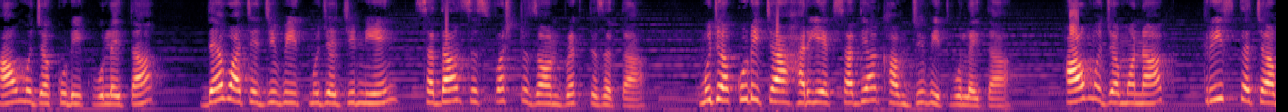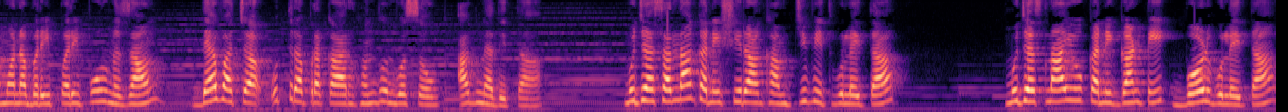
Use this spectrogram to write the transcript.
हांव म्हज्या कुडीक उलयतां. देवाचें जिवीत म्हज्या जिणयेन सदांच स्पश्ट जावन व्यक्त जाता. म्हज्या कुडीच्या हरयेक एक सद्याक हांव जिवीत उलयतां. हांव म्हज्या मनाक क्रिस्ताच्या मना बरी परिपूर्ण जावन देवाच्या उतरा प्रकार होंदून वचोवंक आज्ञा दिता. म्हज्या सनाक आनी शिरांक हांव जिवीत उलयतां. म्हज्या स्नायूक आनी गांटीक बळ उलयतां.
